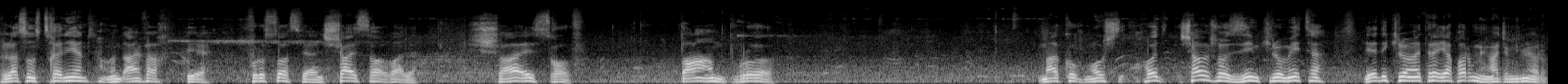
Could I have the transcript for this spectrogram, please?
lass uns trainieren und einfach hier frustlos werden. Scheiß drauf, alle. Scheiß drauf. Bam, Bro. Mal gucken. Heute schaffe ich heute 7 Kilometer. 7 Kilometre yapar mıyım hacım bilmiyorum.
